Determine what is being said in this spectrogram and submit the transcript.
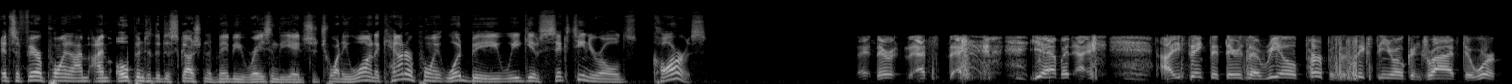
it's a fair point. I'm I'm open to the discussion of maybe raising the age to 21. A counterpoint would be we give 16 year olds cars. There, that's that, yeah, but I I think that there's a real purpose. A 16 year old can drive to work.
